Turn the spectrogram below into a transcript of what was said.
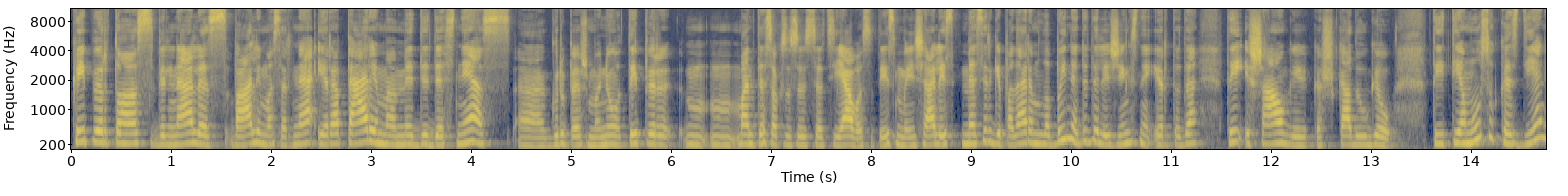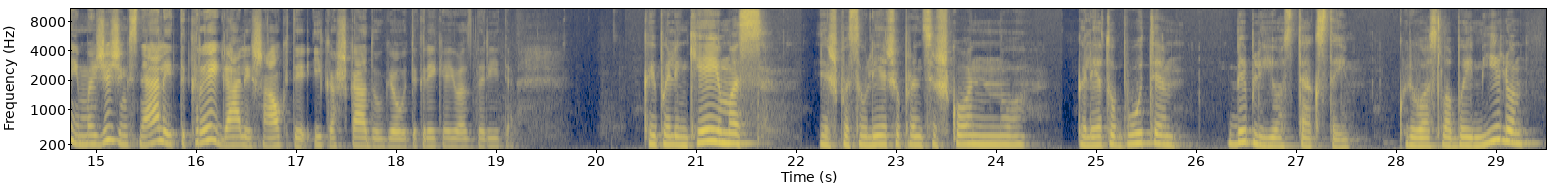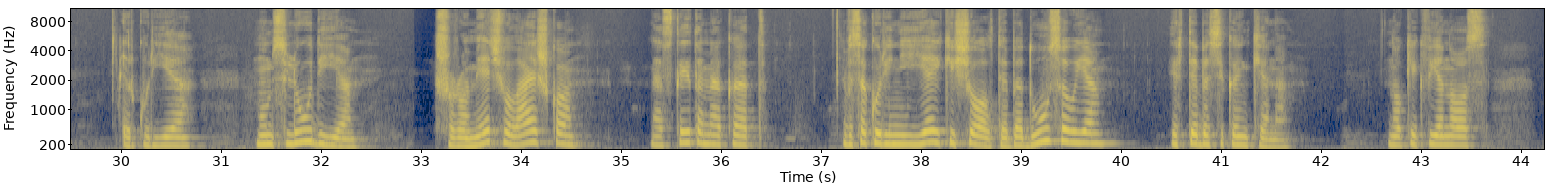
kaip ir tos Vilnelės valymas ar ne, yra perimami didesnės uh, grupės žmonių, taip ir man tiesiog susociavo su tais maišeliais. Mes irgi padarėm labai nedidelį žingsnį ir tada tai išauga į kažką daugiau. Tai tie mūsų kasdieniai maži žingsneliai tikrai gali išaukti į kažką daugiau, tik reikia juos daryti. Kaip palinkėjimas iš pasauliečių pranciškonų galėtų būti Biblijos tekstai kuriuos labai myliu ir kurie mums liūdija. Iš romiečių laiško mes skaitome, kad visa kūrinyje iki šiol tebe dūsauja ir tebesikankina. Nuo kiekvienos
